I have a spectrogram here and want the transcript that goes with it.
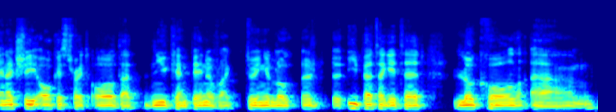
and actually orchestrate all that new campaign of like doing a, lo- a hyper targeted local um,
